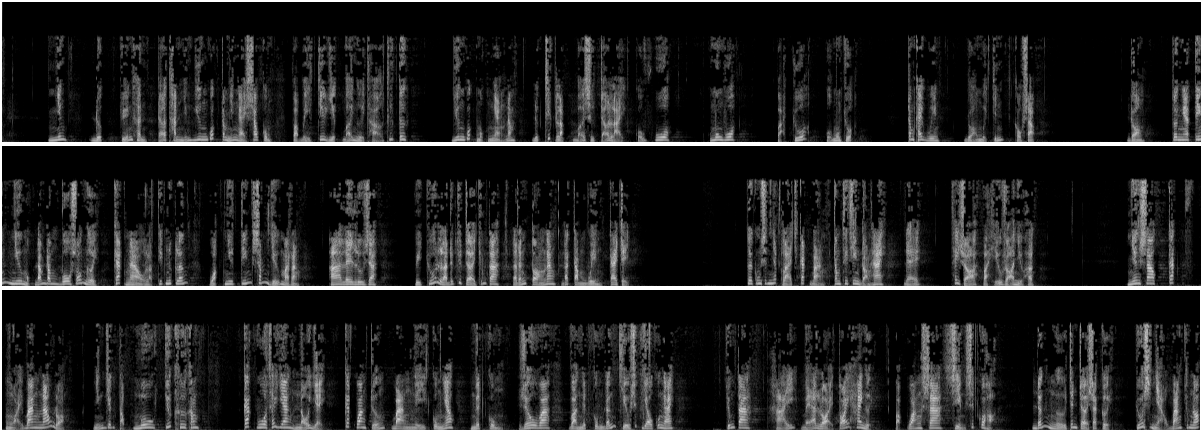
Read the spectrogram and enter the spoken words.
nhưng được chuyển hình trở thành những dương quốc trong những ngày sau cùng và bị tiêu diệt bởi người thợ thứ tư. Dương quốc một ngàn năm được thiết lập bởi sự trở lại của vua, của môn vua và chúa của môn chúa. Trong Khải Quyên, đoạn 19 câu 6. Đoạn, tôi nghe tiếng như một đám đông vô số người, khác nào là tiếng nước lớn, hoặc như tiếng sấm dữ mà rằng, Alleluia, vì Chúa là Đức Chúa Trời chúng ta là đấng toàn năng đã cầm quyền cai trị. Tôi cũng xin nhắc lại cho các bạn trong Thi Thiên đoạn 2 để thấy rõ và hiểu rõ nhiều hơn. Nhưng sao các ngoại bang náo loạn, những dân tộc mưu trước hư không, các vua thế gian nổi dậy, các quan trưởng bàn nghị cùng nhau, nghịch cùng Jehovah và nghịch cùng đấng chịu sức dầu của Ngài. Chúng ta hãy bẻ loại toái hai người và quăng xa xiềng xích của họ. Đấng ngự trên trời sẽ cười, Chúa sẽ nhạo bán chúng nó.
